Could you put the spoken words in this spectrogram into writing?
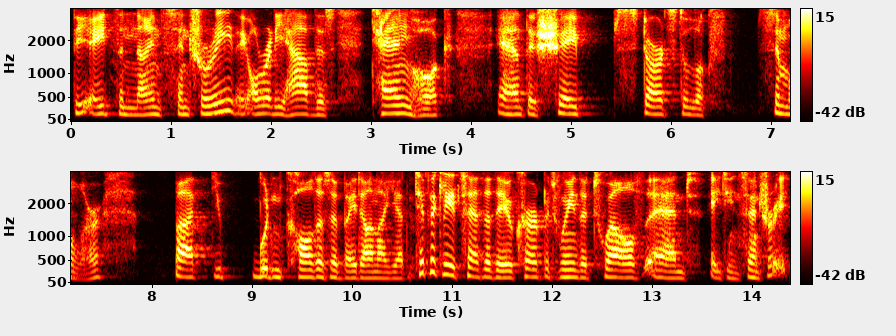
the 8th and 9th century. They already have this tang hook, and the shape starts to look similar, but you wouldn't call this a Beidana yet. Typically, it's said that they occurred between the 12th and 18th century.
